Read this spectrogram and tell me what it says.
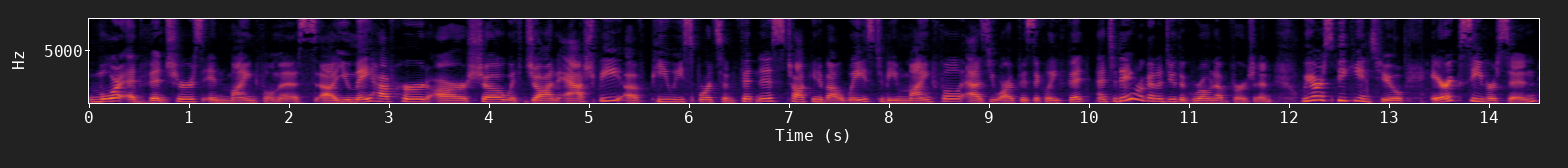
more adventures in mindfulness. Uh, you may have heard our show with John Ashby of Pee Wee Sports and Fitness talking about ways to be mindful as you are physically fit. And today we're going to do the grown up version. We are speaking to Erik Seversen.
